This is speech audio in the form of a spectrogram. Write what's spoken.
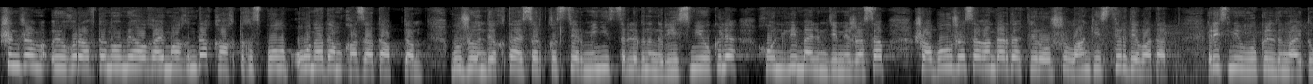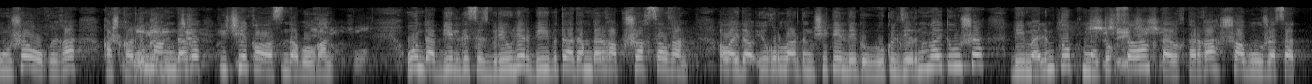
Шыңжаң ұйғыр автономиялық аймағында қақтығыс болып 10 адам қаза тапты. Бұл жөнінде Қытай сыртқы істер министрлігінің ресми өкілі Хонли мәлімдеме жасап, шабуыл жасағандарда терроршы лаңкестер деп атады. Ресми өкілдің айтуынша оқиға Қашқардың маңындағы Ичен қаласында болған. Онда белгісіз біреулер бейбіт адамдарға пышақ салған. Алайда ұйғырлардың шетелдегі өкілдерінің айтуынша беймәлім топ мылтық салған қытайлықтарға шабуыл жасады.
